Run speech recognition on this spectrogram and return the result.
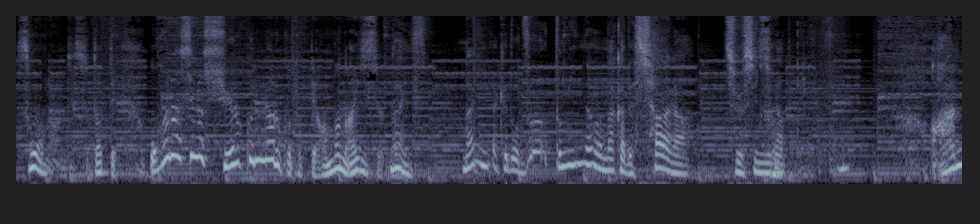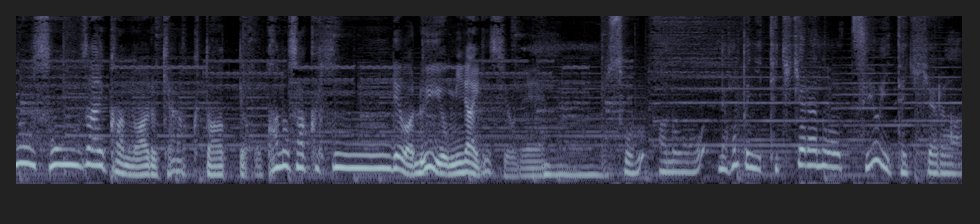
そうなんですよ。だってお話の主役になることってあんまないですよね。ないんです。よないんだけどずっとみんなの中でシャアが中心になってるあの存在感のあるキャラクターって他の作品では類を見ないですよね、うんそうあのね本当に敵キャラの強い敵キャラ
